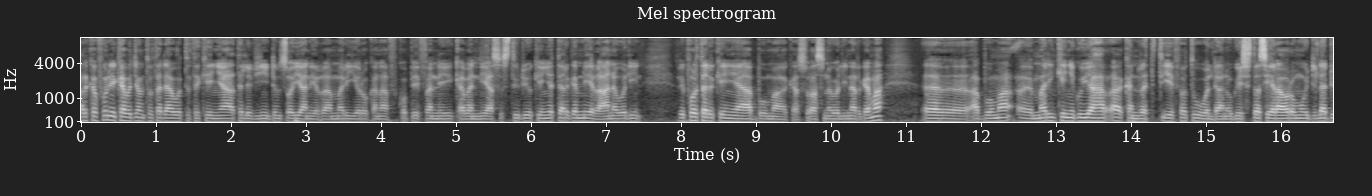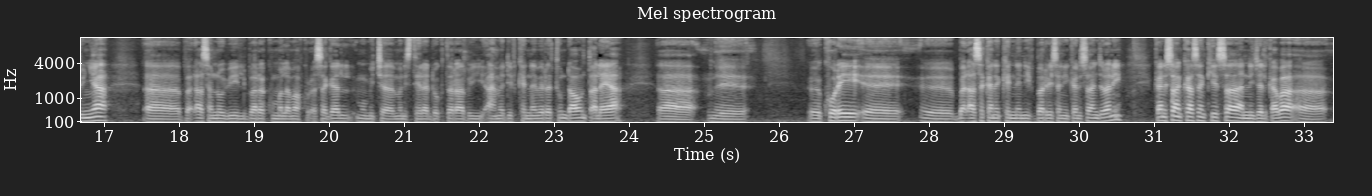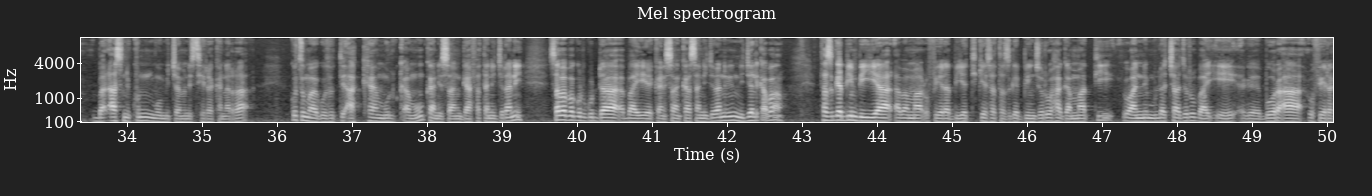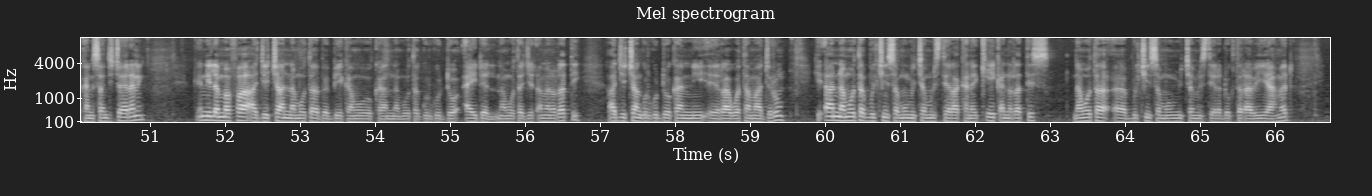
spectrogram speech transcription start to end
Harka fuunee kabajamtoota daawwattoota keenyaa televezyiinii Dimtsi Wayyaanee irraa marii yeroo kanaaf qopheeffannee qabannee as istuudiyoo keenyatti argamne Raana waliin riippoortarri keenya Abbooma Qasoo asna waliin argama. Abbooma mariin keenya guyyaa har'aa kan irratti xiyyeeffatu waldaan ogeessota seeraa Oromoo idil addunyaa badhaasa Noobeel bara 2019 muummicha ministeera Dr. Abiy Ahmediif kenname irratti hundaa'uun xalayaa koree badhaasa kana kennaniif barreessanii kan isaan jirani. Kan isaan kaasan keessaa inni jalqaba badhaasni kun muummicha ministeera kanarraa gutumaa guututti akka mulqamu kan isaan gaafatanii jirani. Sababa gurguddaa baay'ee kan isaan kaasanii jirani ni jalqaba. Tasgabbiin biyyaa dhabamaa dhufeera biyyatti keessa tasgabbiin jiru hagammaatti waan mul'achaa jiru baay'ee boora'aa dhufeera kan isaan jechaa jirani. Inni lammaffaa ajjechaan namoota bebbeekamoo yookaan namoota gurguddoo aidel namoota jedhaman irratti ajjechaan gurguddoo kan raawwatamaa jiru hidhaan namoota bulchiinsa muummicha ministeeraa kana qeeqan irrattis namoota bulchiinsa muummicha ministeera Dr. Abiy Ahmed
